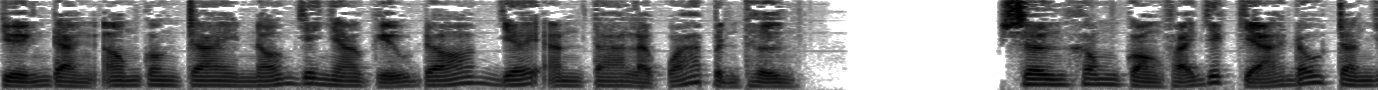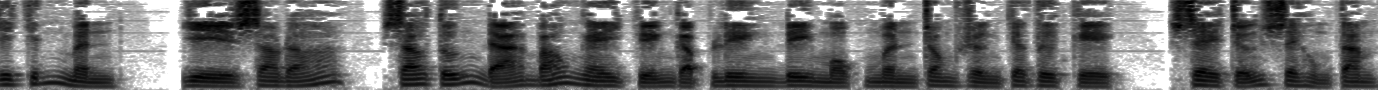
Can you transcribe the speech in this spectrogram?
Chuyện đàn ông con trai nói với nhau kiểu đó với anh ta là quá bình thường. Sơn không còn phải vất vả đấu tranh với chính mình, vì sau đó, Sáu tướng đã báo ngay chuyện gặp Liên đi một mình trong rừng cho Tư Kiệt, xê trưởng xê Hùng Tâm.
